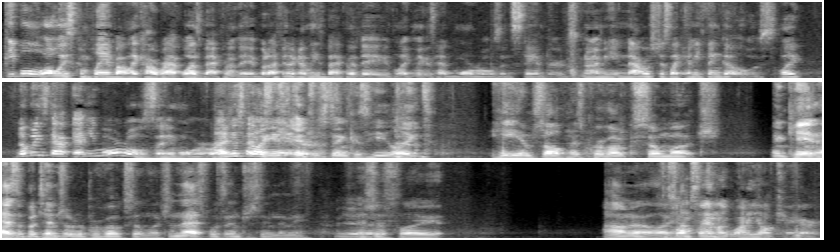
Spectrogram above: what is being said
people always complain about like how rap was back in the day, but I feel like at least back in the day, like niggas had morals and standards. You know what I mean? Now it's just like anything goes. Like nobody's got any morals anymore. or I just feel of like it's interesting because he like he himself has provoked so much, and Kane has the potential to provoke so much, and that's what's interesting to me. Yeah. It's just like I don't know. Like, That's what I'm saying. Like, why do y'all care?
